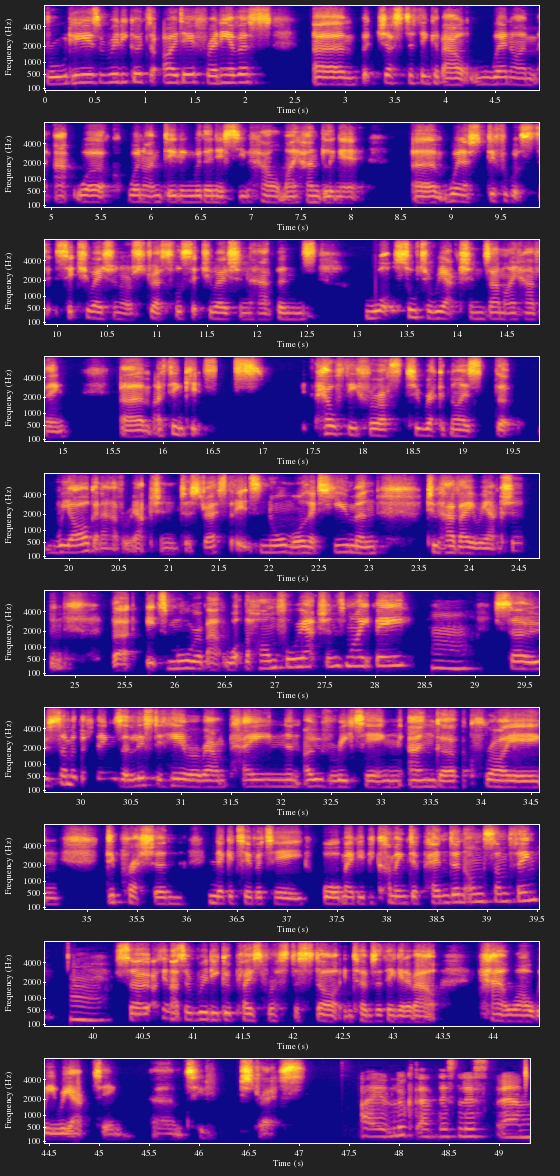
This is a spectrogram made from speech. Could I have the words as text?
broadly is a really good idea for any of us. Um, but just to think about when I'm at work, when I'm dealing with an issue, how am I handling it? Um, when a difficult situation or a stressful situation happens, what sort of reactions am I having? Um, I think it's healthy for us to recognize that we are going to have a reaction to stress, that it's normal, it's human to have a reaction, but it's more about what the harmful reactions might be. Mm. So some of the things are listed here around pain and overeating, anger, crying, depression, negativity, or maybe becoming dependent on something. Mm. So I think that's a really good place for us to start in terms of thinking about how are we reacting um, to stress. I looked at this list and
